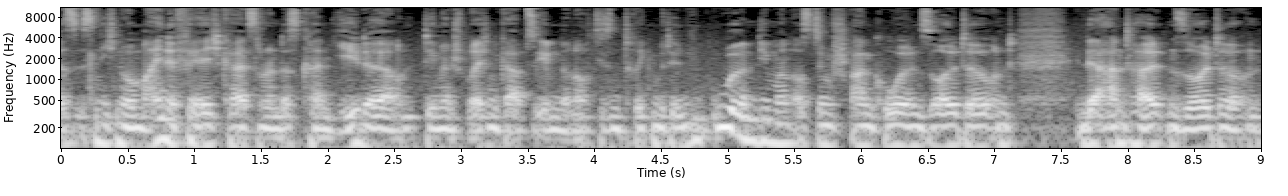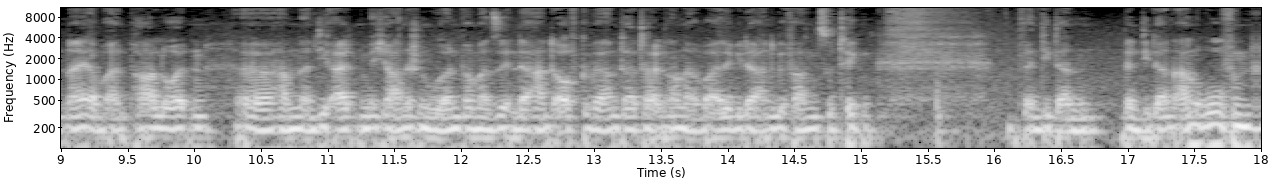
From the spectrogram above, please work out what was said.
Das ist nicht nur meine Fähigkeit, sondern das kann jeder. Und dementsprechend gab es eben dann auch diesen Trick mit den Uhren, die man aus dem Schrank holen sollte und in der Hand halten sollte. Und naja, bei ein paar Leuten äh, haben dann die alten mechanischen Uhren, wenn man sie in der Hand aufgewärmt hat, halt nach einer Weile wieder angefangen zu ticken wenn die dann, wenn die dann anrufen,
